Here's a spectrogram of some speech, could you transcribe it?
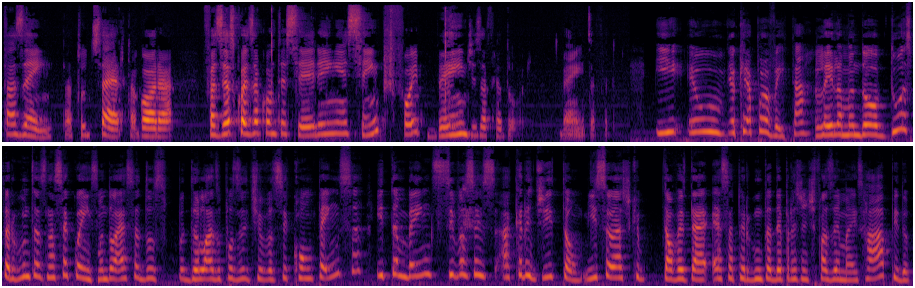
tá zen, tá tudo certo. Agora, fazer as coisas acontecerem sempre foi bem desafiador. Bem desafiador. E eu, eu queria aproveitar. Leila mandou duas perguntas na sequência. Mandou essa dos, do lado positivo, se compensa. E também se vocês acreditam. Isso eu acho que talvez essa pergunta dê pra gente fazer mais rápido.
